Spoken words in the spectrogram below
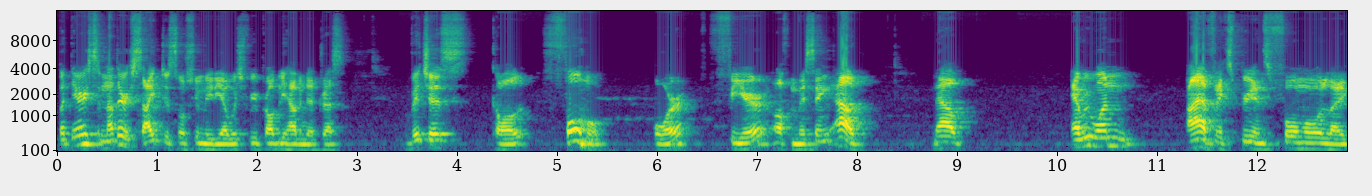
but there is another side to social media which we probably haven't addressed which is called fomo or fear of missing out now everyone I have experienced FOMO like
